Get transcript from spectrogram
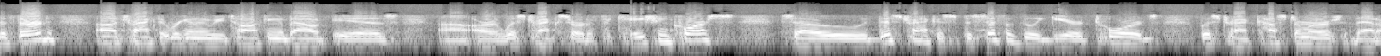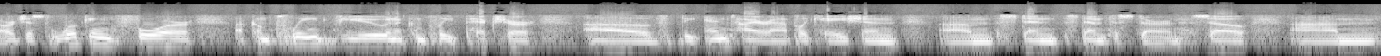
The third uh, track that we're going to be talking about is uh, our Listrak certification course. So this track is specifically geared towards Listrak customers that are just looking for a complete view and a complete picture of the entire application, um, stem, stem to stern. So um,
